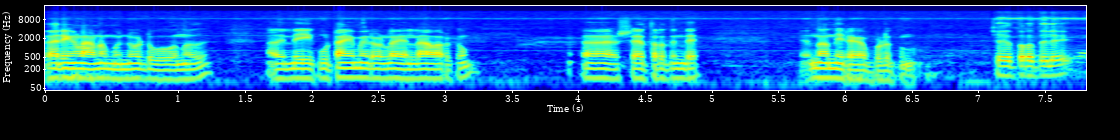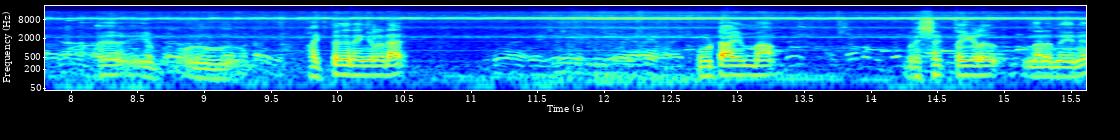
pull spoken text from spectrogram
കാര്യങ്ങളാണ് മുന്നോട്ട് പോകുന്നത്. അതിന്റെ ഈ കൂട്ടായ്മയിലുള്ള എല്ലാവർക്കും ക്ഷേത്രത്തിന്റെ നന്ദി രേഖപ്പെടുത്തുന്നു. ക്ഷേത്രത്തിലെ ഭക്തജനങ്ങളുടെ കൂട്ടായ്മ വൃക്ഷത്തൈകൾ നടുന്നതിന്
